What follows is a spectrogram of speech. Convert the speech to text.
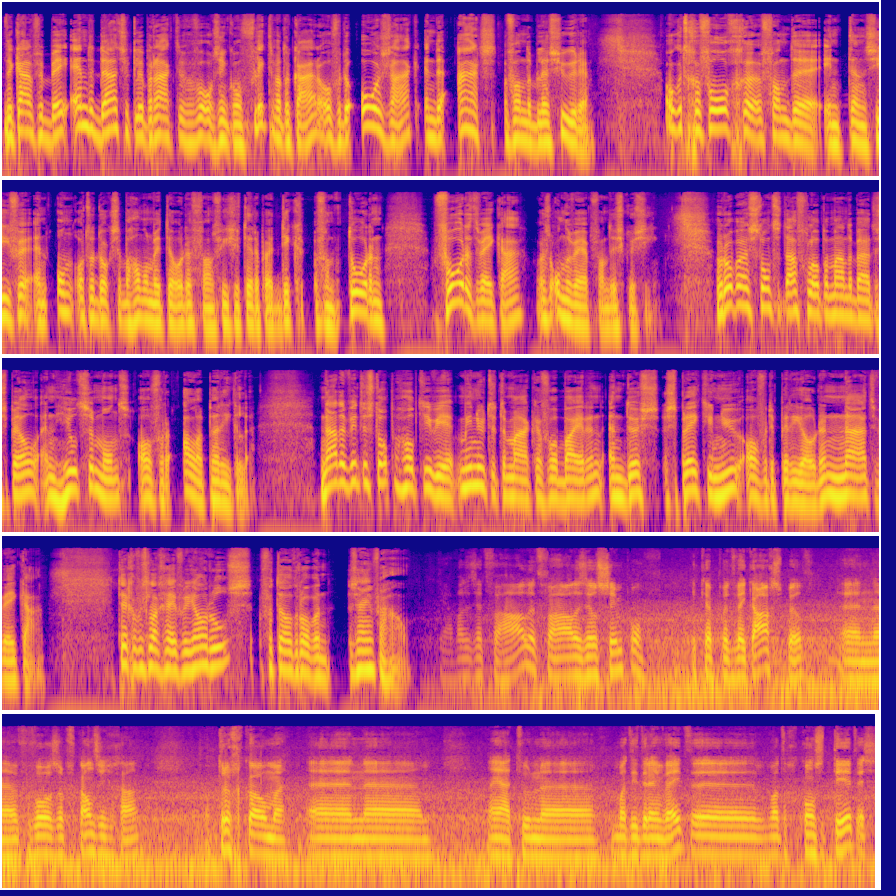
De KNVB en de Duitse club raakten vervolgens in conflict met elkaar... over de oorzaak en de aard van de blessure. Ook het gevolg eh, van de intensieve en onorthodoxe behandelmethode... van fysiotherapeut Dick van Toren voor het WK was onderwerp van discussie. Robben stond de afgelopen maanden buitenspel... en hield zijn mond over alle perikelen. Na de winterstop hoopt hij weer minuten te maken voor Bayern... en dus spreekt hij nu over de periode na het WK. Tegen verslaggever Jan Roels vertelt Robben zijn verhaal. Ja, wat is het verhaal? Het verhaal is heel simpel. Ik heb het WK gespeeld en uh, vervolgens op vakantie gegaan. Teruggekomen en uh, nou ja, toen, uh, wat iedereen weet, wat er geconstateerd is.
